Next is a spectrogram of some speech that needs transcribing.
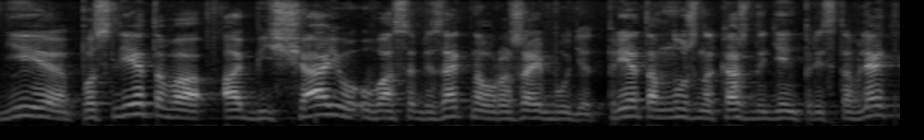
И после этого обещаю, у вас обязательно урожай будет. При этом нужно каждый день представлять,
